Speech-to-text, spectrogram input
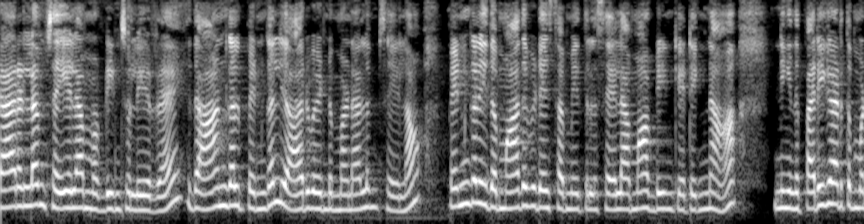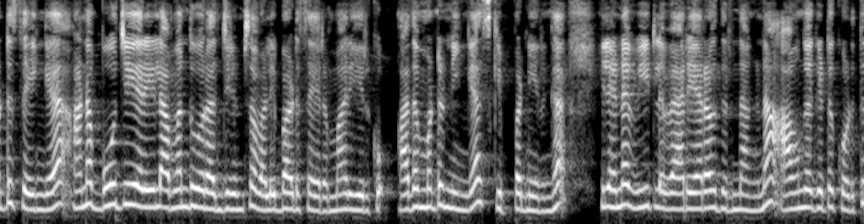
யாரெல்லாம் செய்யலாம் அப்படின்னு சொல்லிடுறேன். இது ஆண்கள் பெண்கள் யார் வேண்டுமானாலும் செய்யலாம். பெண்கள் இதை மாதவிடாய் சமயத்தில் செய்யலாமா அப்படின்னு கேட்டிங்கன்னா நீங்கள் இந்த பரிகாரத்தை மட்டும் செய்யுங்க. ஆனால் பூஜை அறையில் அமர்ந்து ஒரு அஞ்சு நிமிஷம் வழிபாடு செய்கிற மாதிரி இருக்கும். அதை மட்டும் நீங்கள் ஸ்கிப் பண்ணிடுங்க இல்லைன்னா வீட்டில் வேறு யாராவது இருந்தாங்கன்னா அவங்க கிட்ட கொடுத்து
